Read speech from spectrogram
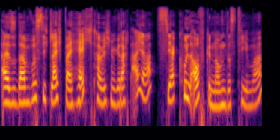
Also da musste ich gleich bei Hecht, habe ich mir gedacht, ah ja, sehr cool aufgenommen, das Thema.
